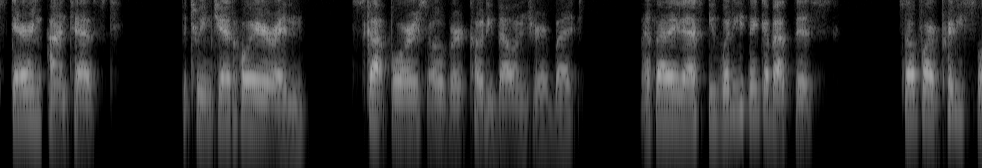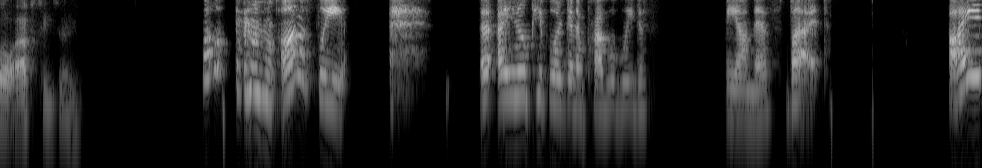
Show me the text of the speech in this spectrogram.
staring contest between Jed Hoyer and Scott Boras over Cody Bellinger. But I thought I'd ask you, what do you think about this so far? Pretty slow off season. Well, honestly, I I know people are going to probably with me on this, but I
